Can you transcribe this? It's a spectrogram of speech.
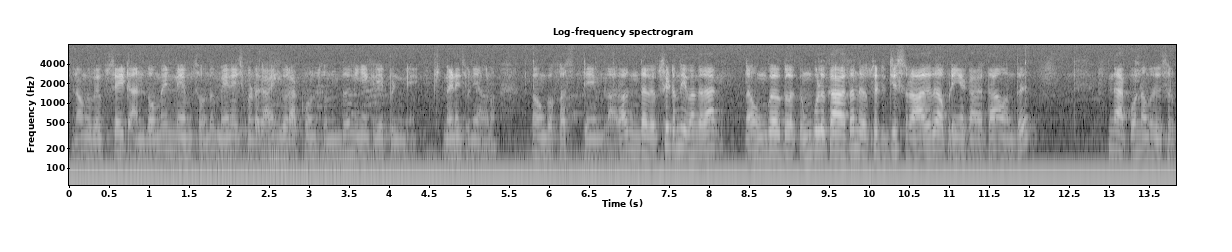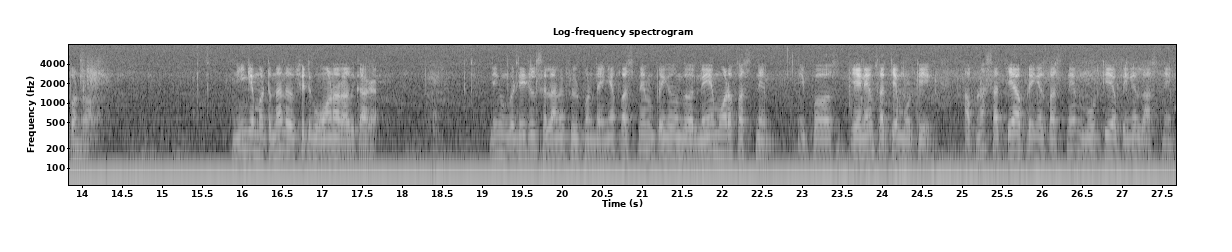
ஏன்னா உங்கள் வெப்சைட் அண்ட் டொமைன் நேம்ஸ் வந்து மேனேஜ் பண்ணுறதுக்காக இங்கே ஒரு அக்கௌண்ட்ஸ் வந்து நீங்கள் க்ரியேட் பண்ணி மேனேஜ் பண்ணி ஆகணும். உங்கள் ஃபஸ்ட் டைம் அதாவது இந்த வெப்சைட் வந்து இவங்க தான் அதாவது உங்களுக்கு உங்களுக்காக தான் இந்த வெப்சைட் ரிஜிஸ்டர் ஆகுது அப்படிங்கறக்காக தான் வந்து இந்த அக்கௌண்ட் நம்ம ரிஜிஸ்டர் பண்ணுறோம் நீங்கள் மட்டும்தான் இந்த வெப்சைட்டுக்கு ஓனர் அதுக்காக. நீங்கள் உங்கள் டீட்டெயில்ஸ் எல்லாமே ஃபில் பண்ணுறீங்க ஃபஸ்ட் நேம் அப்படிங்கிறது உங்கள் நேமோட ஃபஸ்ட் நேம் இப்போ என் நேம் சத்யமூர்த்தி. அப்படின்னா சத்யா அப்படிங்கிறது ஃபஸ்ட் நேம் மூர்த்தி அப்படிங்கிறது லாஸ்ட் நேம்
